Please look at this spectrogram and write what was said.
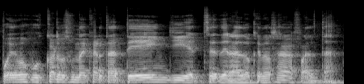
podemos buscarnos una carta Tenji, etcétera, lo que nos haga falta.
